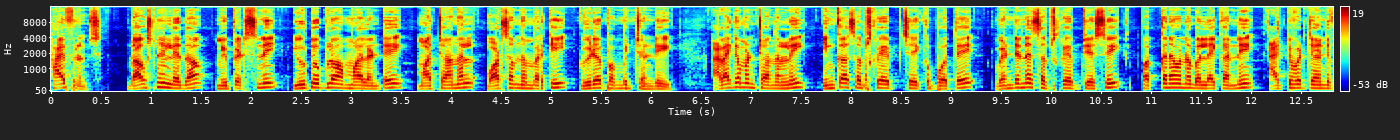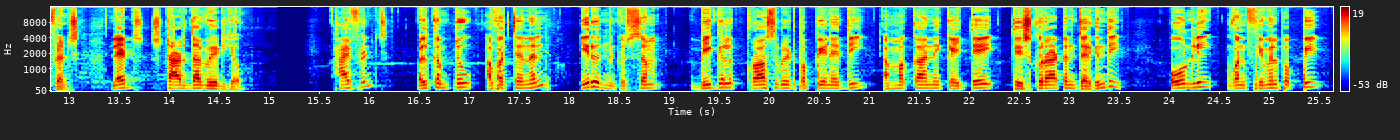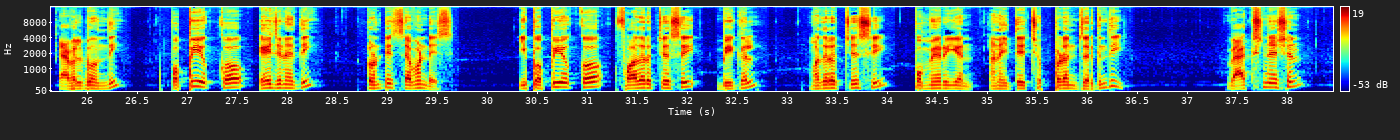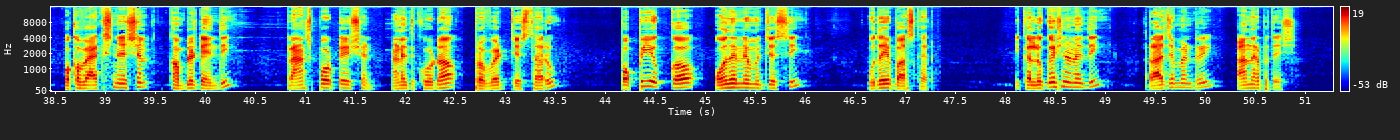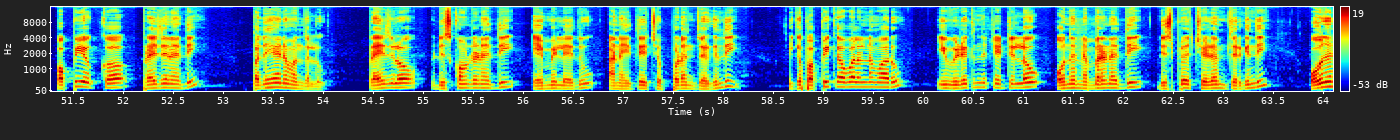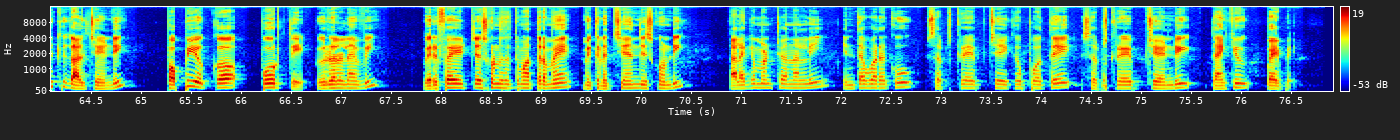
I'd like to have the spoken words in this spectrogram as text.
Hi friends డాగ్స్ని లేదా మీ పెట్స్ని యూట్యూబ్లో అమ్మాలంటే మా ఛానల్ వాట్సాప్ నెంబర్కి వీడియో పంపించండి. అలాగే మన ఛానల్ని ఇంకా సబ్స్క్రైబ్ చేయకపోతే వెంటనే సబ్స్క్రైబ్ చేసి పక్కనే ఉన్న బెల్లైకాన్ని యాక్టివేట్ చేయండి friends. Let's start the video hi friends welcome to our channel ఈరోజు మీకోసం బీగల్ క్రాస్ బ్రీడ్ పప్పి అనేది అమ్మకానికైతే తీసుకురావటం జరిగింది. Only one female puppy available ఉంది. పప్పి యొక్క ఏజ్ అనేది ట్వంటీ సెవెన్ డేస్ ఈ పప్పి యొక్క ఫాదర్ వచ్చేసి బీగల్ మదర్ వచ్చేసి పొమేరియన్ అని అయితే చెప్పడం జరిగింది. వ్యాక్సినేషన్ ఒక వ్యాక్సినేషన్ కంప్లీట్ అయింది. ట్రాన్స్పోర్టేషన్ అనేది కూడా ప్రొవైడ్ చేస్తారు. పప్పి యొక్క ఓనర్ నేమ్ వచ్చేసి ఉదయ్ భాస్కర్. ఇక లొకేషన్ అనేది రాజమండ్రి ఆంధ్రప్రదేశ్. పప్పి యొక్క ప్రైజ్ అనేది పదిహేను వందలు. ప్రైజ్లో డిస్కౌంట్ అనేది ఏమీ లేదు అని అయితే చెప్పడం జరిగింది. ఇక పప్పి కావాలన్న వారు ఈ వీడియో కింద టైటిల్లో ఓనర్ నెంబర్ అనేది డిస్ప్లే చేయడం జరిగింది. ఓనర్కి కాల్ చేయండి. పప్పు యొక్క పూర్తి వివరాలు అనేవి వెరిఫై చేసుకున్న తర్వాత మాత్రమే మీకు నచ్చేయని తీసుకోండి. అలాగే మన ఛానల్ని ఇంతవరకు సబ్స్క్రైబ్ చేయకపోతే సబ్స్క్రైబ్ చేయండి. Thank you by by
